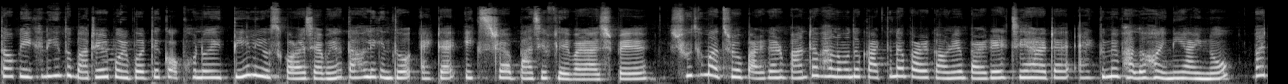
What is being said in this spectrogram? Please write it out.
তবে এখানে কিন্তু বাটারের পরিবর্তে কখনোই তেল ইউজ করা যাবে না, তাহলে কিন্তু একটা এক্সট্রা বাজে ফ্লেভার আসবে। শুধুমাত্র বার্গার বানটা ভালো মতো কাটতে না পারার কারণে বার্গারের চেহারাটা একদমই ভালো হয়নি আই নো বাট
